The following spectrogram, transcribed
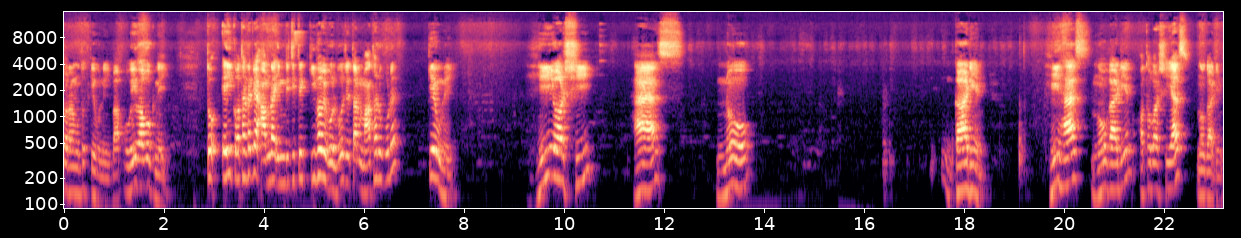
করার মতো কেউ নেই বা অভিভাবক নেই। তো এই কথাটাকে আমরা ইংরেজিতে কীভাবে বলব যে তার মাথার উপরে কেউ নেই? He or she has no guardian he has no guardian অথবা শি হ্যাজ নো গার্ডিয়ান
